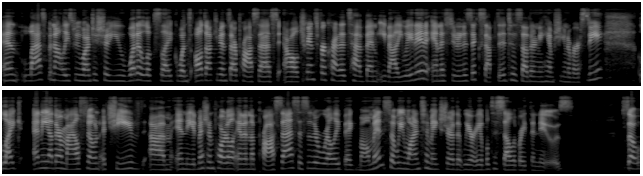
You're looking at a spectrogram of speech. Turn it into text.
And last but not least, we want to show you what it looks like once all documents are processed, all transfer credits have been evaluated, and a student is accepted to Southern New Hampshire University. Like any other milestone achieved um, in the admission portal and in the process, this is a really big moment. So we wanted to make sure that we are able to celebrate the news. So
